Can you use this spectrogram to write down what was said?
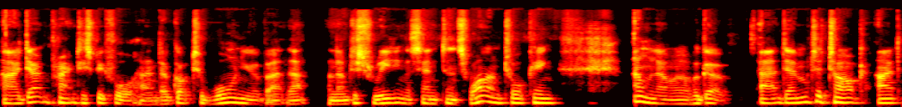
I don't practice beforehand. I've got to warn you about that. And I'm just reading the sentence while I'm talking. And now a go. Uh, der Muttertag hat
